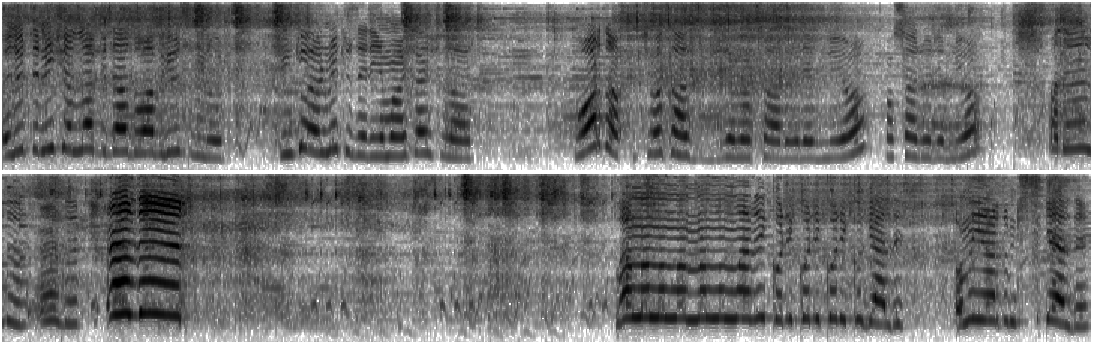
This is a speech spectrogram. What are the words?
Ölürsen inşallah bir daha doğabiliyorsundur. Çünkü ölmek üzereyim arkadaşlar. Bu arada çok az can hasar verebiliyor. Hasar verebiliyor. Hadi öldür, öldür, öldür! Lan lan lan lan lan lan lan Rico Rico Rico Rico geldi. Onun yardımcısı geldi.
